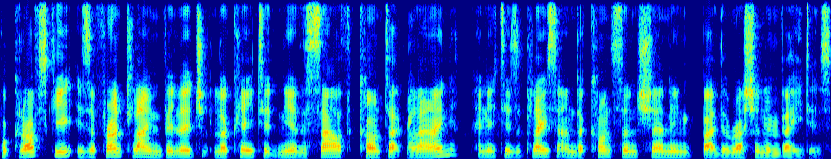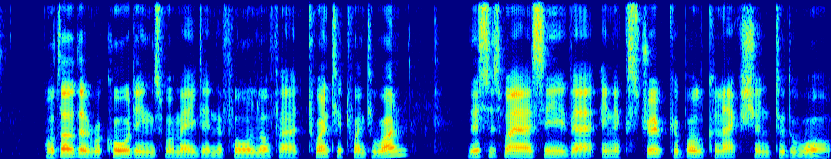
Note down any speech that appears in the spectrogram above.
Pokrovsky is a frontline village located near the south contact line, and it is a place under constant shelling by the Russian invaders. Although the recordings were made in the fall of uh, 2021, this is where I see their inextricable connection to the war.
